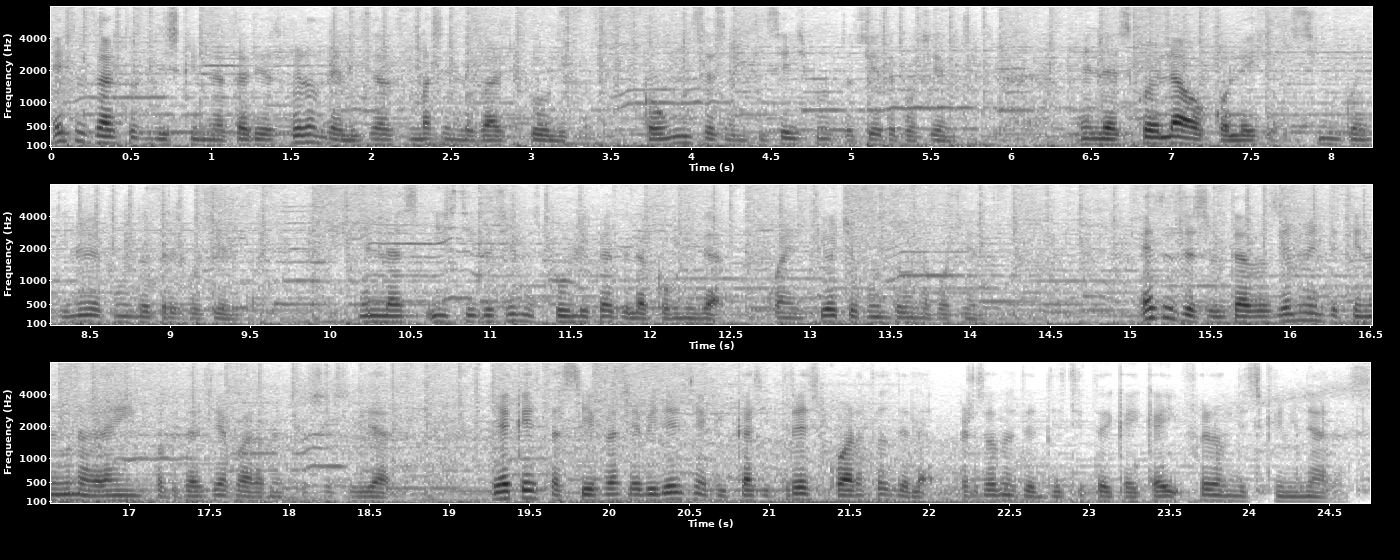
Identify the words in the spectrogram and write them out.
Estos actos discriminatorios fueron realizados más en lugares públicos, con un 66.7%, en la escuela o colegio, 59.3%, en las instituciones públicas de la comunidad, 48.1%. Estos resultados realmente tienen una gran importancia para nuestra sociedad, ya que estas cifras evidencian que casi tres cuartos de las personas del distrito de Caicay fueron discriminadas.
